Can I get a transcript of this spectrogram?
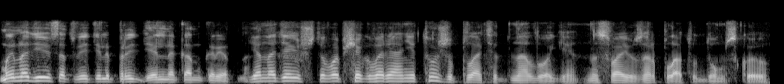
Мы, надеюсь, ответили предельно конкретно. Я надеюсь, что, вообще говоря, они тоже платят налоги на свою зарплату думскую.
